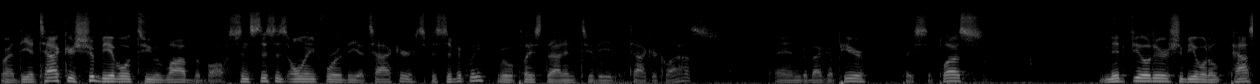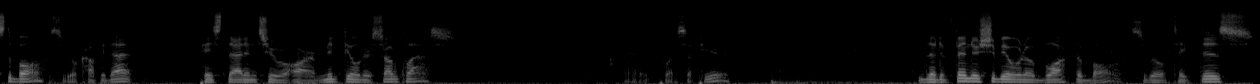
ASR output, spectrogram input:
Alright, the attacker should be able to lob the ball. Since this is only for the attacker specifically, we will place that into the attacker class. And go back up here, place a plus. Midfielder should be able to pass the ball, so we'll copy that. Paste that into our midfielder subclass. Add a plus up here. The defender should be able to block the ball, so we'll take this,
